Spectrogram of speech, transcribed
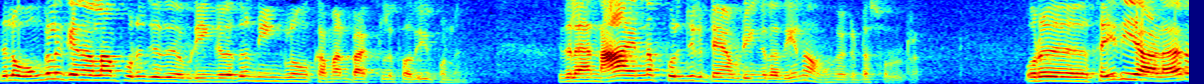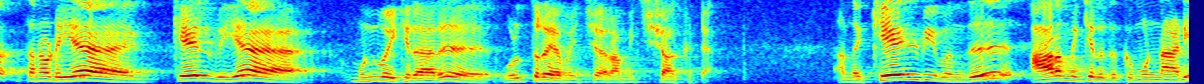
இதில் உங்களுக்கு என்னெல்லாம் புரிஞ்சுது அப்படிங்கிறதும் நீங்களும் கமெண்ட் பாக்ஸில் பதிவு பண்ணுங்கள் இதில் நான் என்ன புரிஞ்சுக்கிட்டேன் அப்படிங்கிறதையும் நான் உங்ககிட்ட சொல்கிறேன் ஒரு செய்தியாளர் தன்னுடைய கேள்வியை முன்வைக்கிறாரு உள்துறை அமைச்சர் அமித்ஷா கிட்ட. அந்த கேள்வி வந்து ஆரம்பிக்கிறதுக்கு முன்னாடி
